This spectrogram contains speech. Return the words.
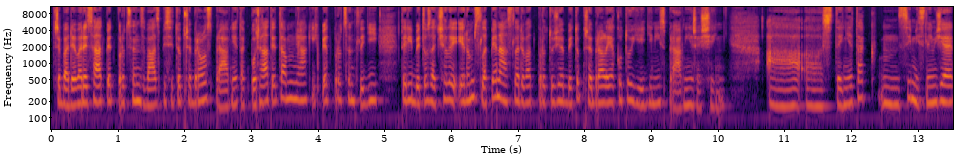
třeba 95% z vás by si to přebralo správně, tak pořád je tam nějakých 5% lidí, kteří by to začali jenom slepě následovat, protože by to přebrali jako to jediný správný řešení. A uh, stejně tak um, si myslím, že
